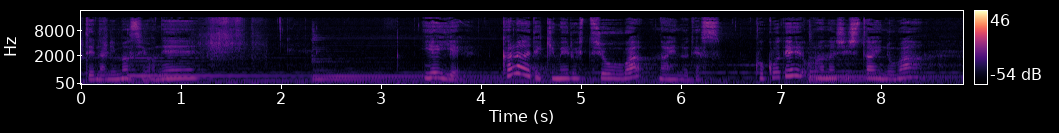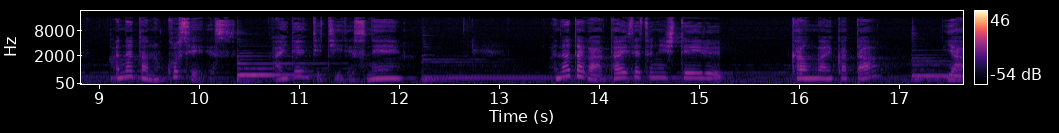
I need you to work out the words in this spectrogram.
ってなりますよね。いえいえカラーで決める必要はないのです。ここでお話ししたいのはあなたの個性です。アイデンティティですね。あなたが大切にしている考え方や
